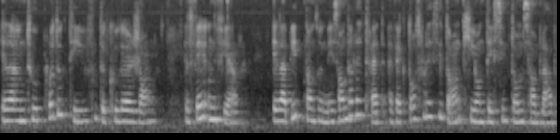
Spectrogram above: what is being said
Il a une toux productive de couleur jaune. Il fait une fièvre. Il habite dans une maison de retraite avec d'autres résidents qui ont des symptômes semblables.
